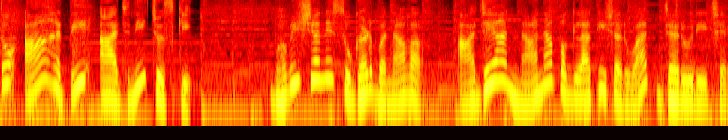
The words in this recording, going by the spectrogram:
તો આ હતી આજની ચુસ્કી. ભવિષ્યને સુઘડ બનાવવા આજે આ નાના પગલાંથી શરૂઆત જરૂરી છે.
